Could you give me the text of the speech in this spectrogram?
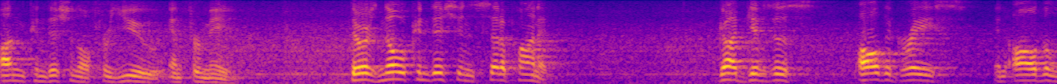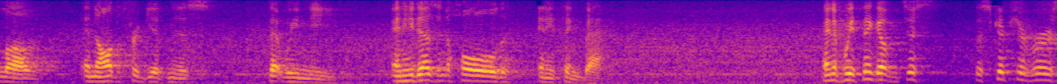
unconditional for you and for me. There is no conditions set upon it. God gives us all the grace and all the love and all the forgiveness that we need. And he doesn't hold anything back. And if we think of just the scripture verse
